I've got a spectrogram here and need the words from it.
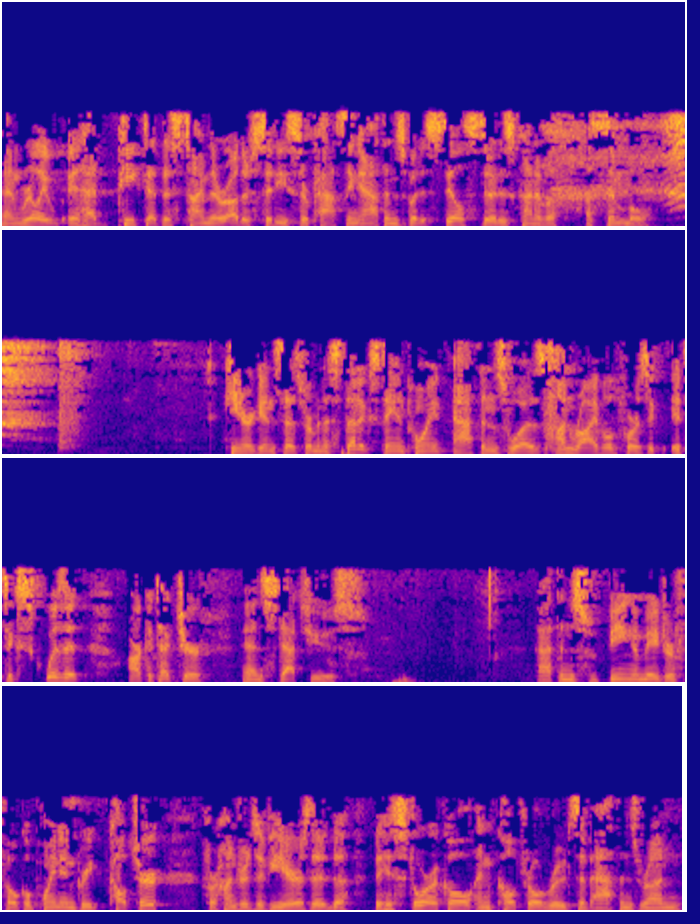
and really, it had peaked at this time. There were other cities surpassing Athens, but it still stood as kind of a, a symbol. Keener again says, from an aesthetic standpoint, Athens was unrivaled for its exquisite architecture and statues. Athens being a major focal point in Greek culture for hundreds of years, the, the, the historical and cultural roots of Athens run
